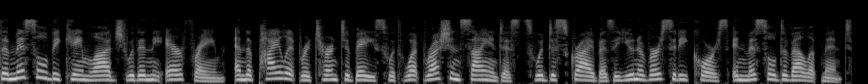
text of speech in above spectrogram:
The missile became lodged within the airframe, and the pilot returned to base with what Russian scientists would describe as a university course in missile development.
